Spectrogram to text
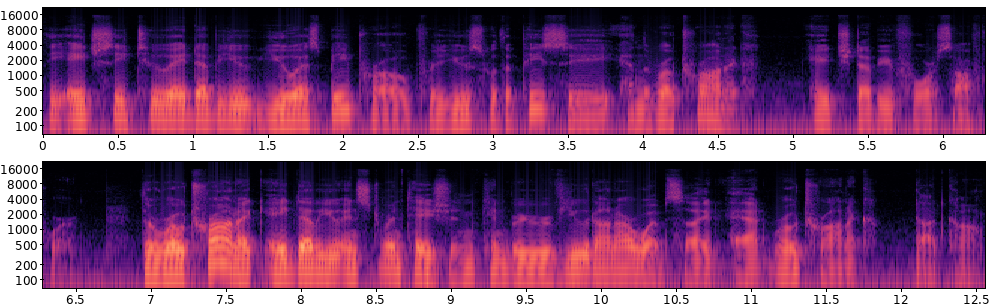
the HC2AW USB probe for use with a PC and the Rotronic HW4 software. The Rotronic AW instrumentation can be reviewed on our website at rotronic.com.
